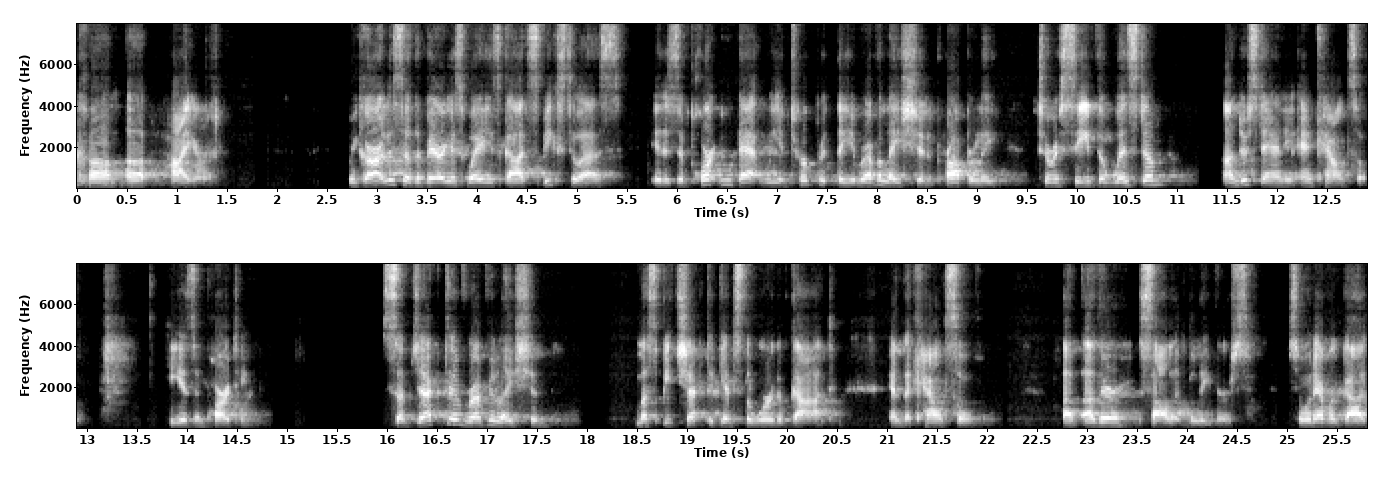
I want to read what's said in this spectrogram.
Come up higher. Regardless of the various ways God speaks to us, it is important that we interpret the revelation properly to receive the wisdom, understanding, and counsel he is imparting. Subjective revelation must be checked against the Word of God and the counsel of other solid believers. So, whenever God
